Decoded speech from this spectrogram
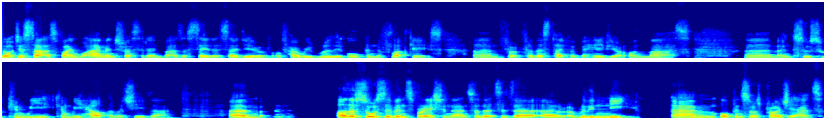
not just satisfying what I'm interested in, but as I say, this idea of, of how we really open the floodgates um, for, for this type of behavior en masse. Um, and so, so can we can we help them achieve that? Um, other source of inspiration then, so this is a, a really neat um, open source project.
